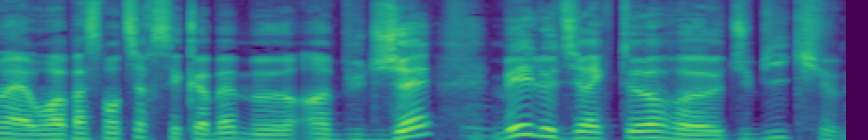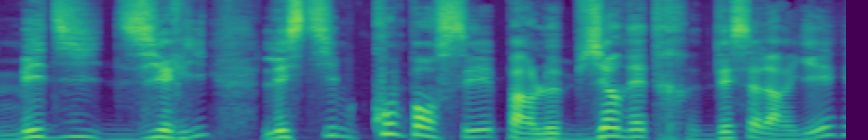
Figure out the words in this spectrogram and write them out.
Ouais, on va pas se mentir, c'est quand même euh, un budget, Mm. mais le directeur du BIC, Mehdi Dziri, l'estime compensé par le bien-être des salariés.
